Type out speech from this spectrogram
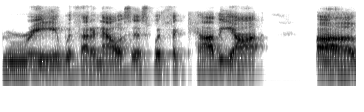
agree with that analysis, with the caveat of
